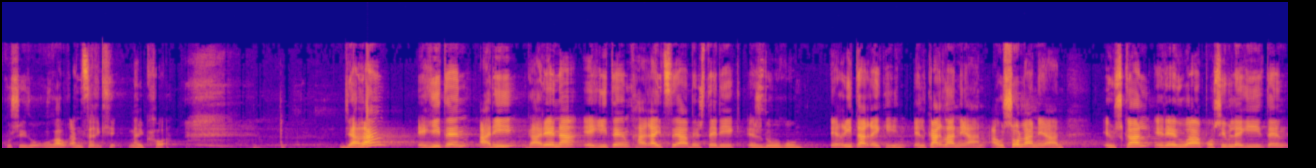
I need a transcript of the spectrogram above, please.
ikusi dugu gaur antzerki nahikoa. Jada, egiten ari garena egiten jarraitzea besterik ez dugu. Erritarrekin, elkarlanean, auzolanean, euskal eredua posible egiten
